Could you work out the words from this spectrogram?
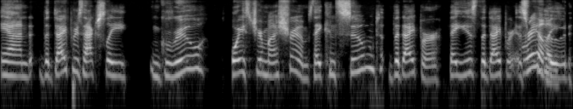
And the diapers actually grew oyster mushrooms. They consumed the diaper. They used the diaper as Really? food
